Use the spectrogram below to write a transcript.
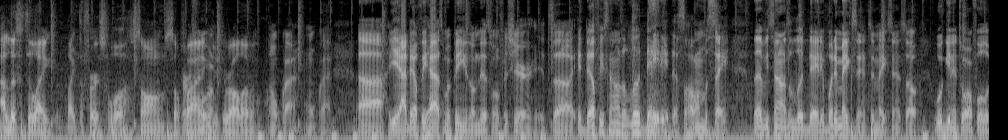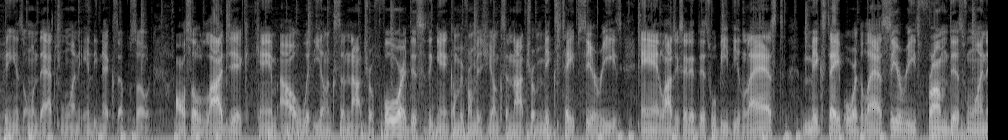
I listened to like like the first four songs so First far. I didn't get through all of it. Okay, okay. Uh, yeah, I definitely have some opinions on this one for sure. It's uh, it definitely sounds a little dated. That's all I'm gonna say. Definitely sounds a little dated, but it makes sense. It makes sense. So we'll get into our full opinions on that one in the next episode. Also, Logic came out with Young Sinatra 4. This is again coming from his Young Sinatra mixtape series, and Logic said that this will be the last mixtape or the last series from this one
